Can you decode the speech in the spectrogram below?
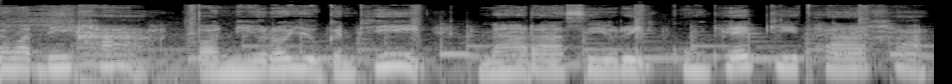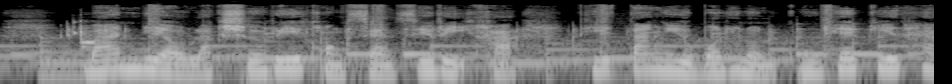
สวัสดีค่ะ ตอนนี้เราอยู่กันที่นาราซิริกรุงเทพกีทาค่ะ บ้านเดี่ยวลักชัวรี่ของแสนสิริค่ะ ที่ตั้งอยู่บนถนนกรุงเทพกีทา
